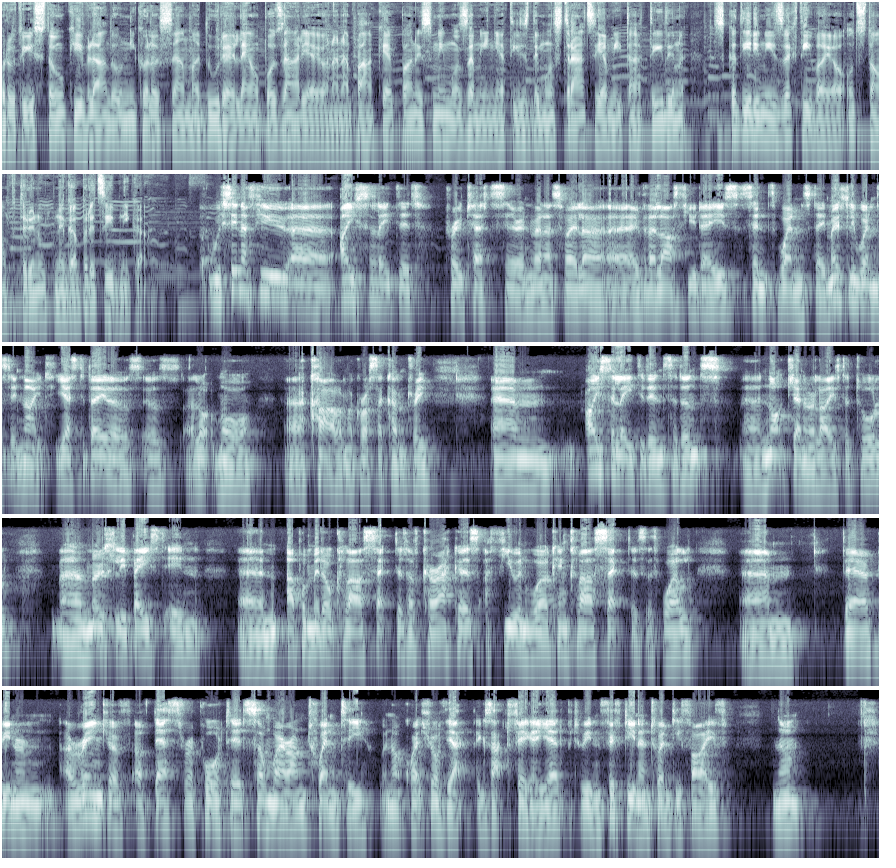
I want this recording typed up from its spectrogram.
Protestov, ki vlado Nikolasa Madure le opozarjajo na napake, pa ne smemo zamenjati z demonstracijami ta teden, s katerimi zahtevajo odstop trenutnega predsednika. We've seen a few uh, isolated protests here in Venezuela uh, over the last few days since Wednesday, mostly Wednesday night. Yesterday, it was, it was a lot more uh, calm across the country. Um, isolated incidents, uh, not generalized at all, uh, mostly based in um, upper middle class sectors of Caracas, a few in working class sectors as well. Um, there have been a range of, of deaths reported, somewhere around 20. We're not quite sure of the exact figure yet, between 15 and 25. No?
